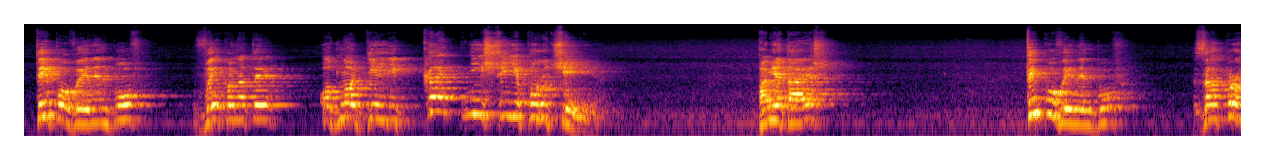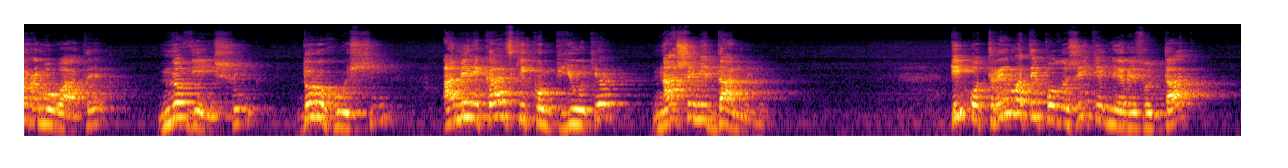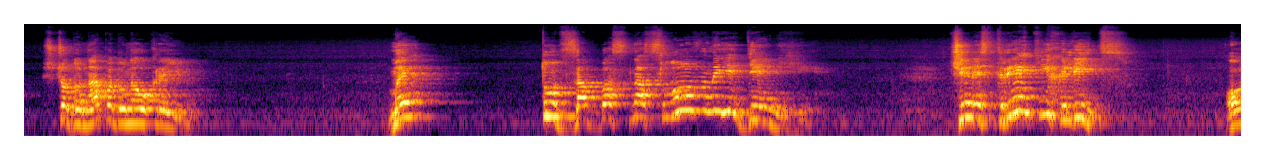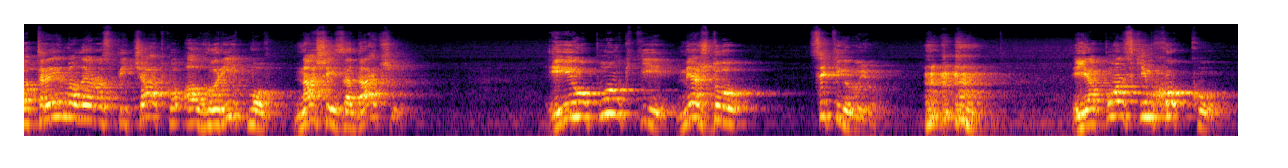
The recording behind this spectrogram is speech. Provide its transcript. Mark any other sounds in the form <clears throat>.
ти повинен був виконати одно делікатніше поручення. Пам'ятаєш? Ти повинен був запрограмувати новіший, дорогущий американський комп'ютер нашими даними і отримати положительний результат щодо нападу на Україну. Ми тут за баснословные деньги через третіх лиц отримали розпечатку алгоритмів нашої задачі і у пункті між, цитирую, <clears throat> японським хокку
